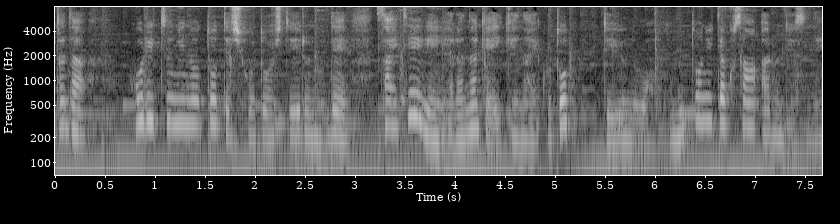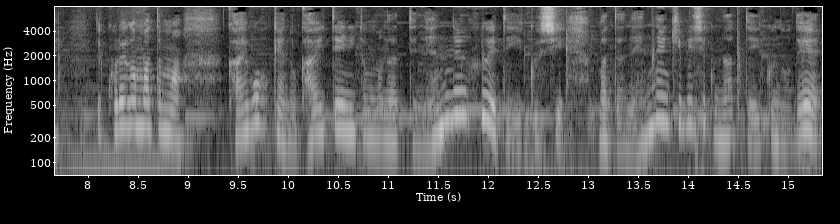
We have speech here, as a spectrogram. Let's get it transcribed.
ただ法律にのっとって仕事をしているので最低限やらなきゃいけないことっていうのは本当にたくさんあるんですね。でこれがまたまあ介護保険の改定に伴って年々増えていくしまた年々厳しくなっていくので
